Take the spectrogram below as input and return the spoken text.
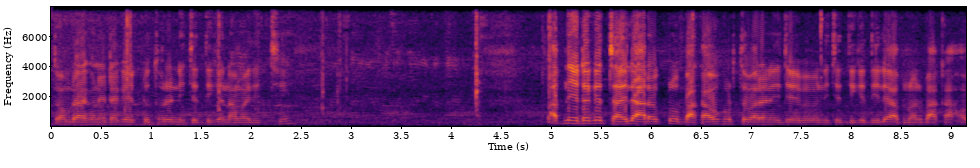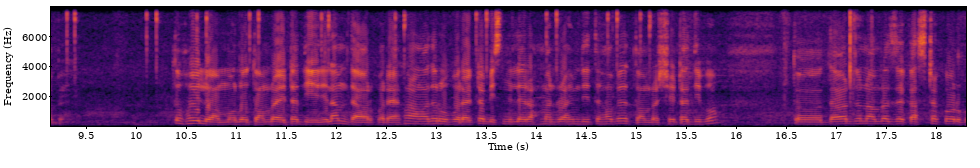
তো আমরা এখন এটাকে একটু ধরে নিচের দিকে নামাই দিচ্ছি। আপনি এটাকে চাইলে আরও একটু বাঁকাও করতে পারেন, এই যে এভাবে নিচের দিকে দিলে আপনার বাঁকা হবে। তো হইল, মূলত আমরা এটা দিয়ে দিলাম, দেওয়ার পরে এখন আমাদের উপরে একটা বিসমিল্লা রহমান রহিম দিতে হবে, তো আমরা সেটা দিব। তো দেওয়ার জন্য আমরা যে কাজটা করব,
